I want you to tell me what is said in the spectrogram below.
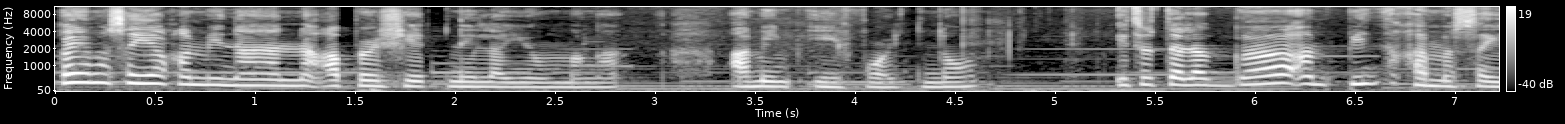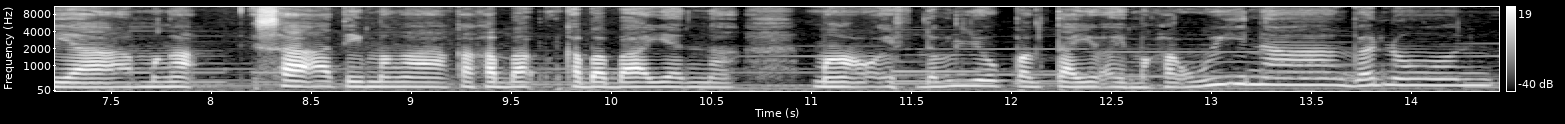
Kaya masaya kami na na-appreciate nila yung mga aming effort, no? Ito talaga ang pinakamasaya mga sa ating mga kakaba- kababayan na mga OFW pag tayo ay makauwi na, ganon,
